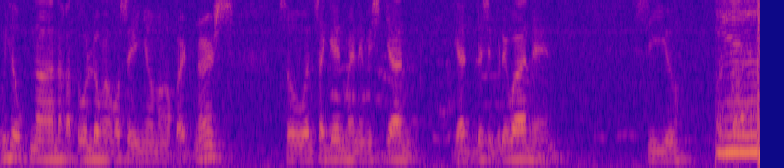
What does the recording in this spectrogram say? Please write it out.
we hope na nakatulong ako sa inyo mga partners. So once again, my name is John. God bless everyone and see you. Yeah.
